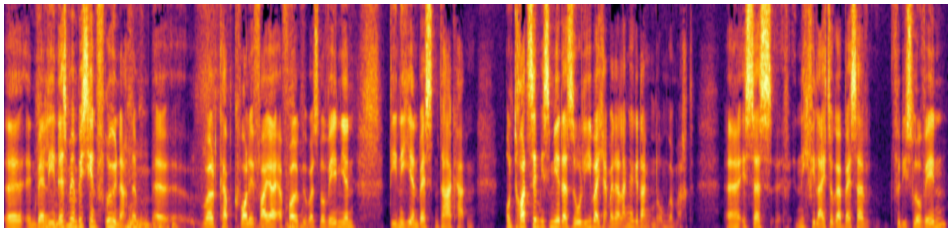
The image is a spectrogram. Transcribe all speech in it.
äh, in Berlin. Das ist mir ein bisschen früh nach einem äh, World Cup Qualifier-Erfolg über Slowenien, die nicht ihren besten Tag hatten. Und trotzdem ist mir das so lieber, ich habe mir da lange Gedanken drum gemacht. Äh, ist das nicht vielleicht sogar besser für die Slowenen,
